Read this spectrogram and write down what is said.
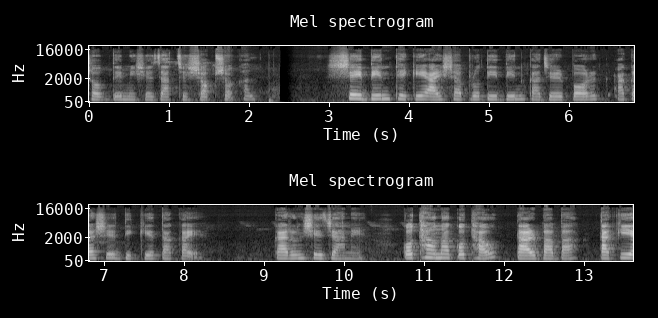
শব্দে মিশে যাচ্ছে সব সকাল। সেই দিন থেকে আয়শা প্রতিদিন কাজের পর আকাশের দিকে তাকায়, কারণ সে জানে, কোথাও না কোথাও তার বাবা তাকিয়ে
